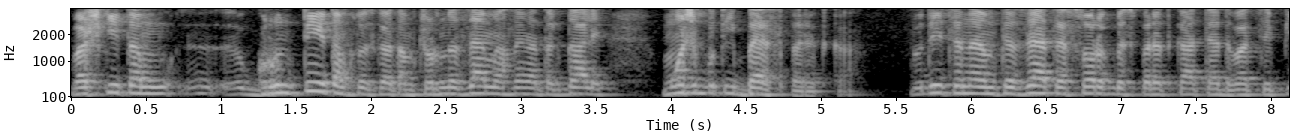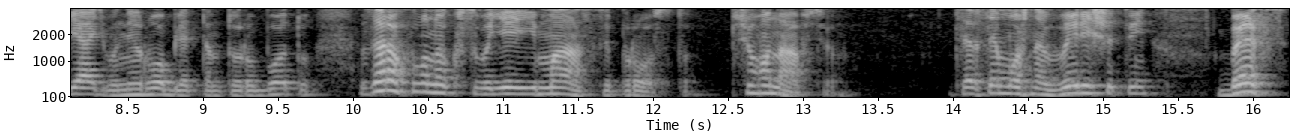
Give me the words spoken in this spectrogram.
важкі там е, ґрунти, там хтось каже, там чорноземи, глина і так далі, може бути і без передка. Подивіться на МТЗ, Т-40 без передка, Т-25, вони роблять там ту роботу за рахунок своєї маси просто. Всього-навсього. Це все можна вирішити без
